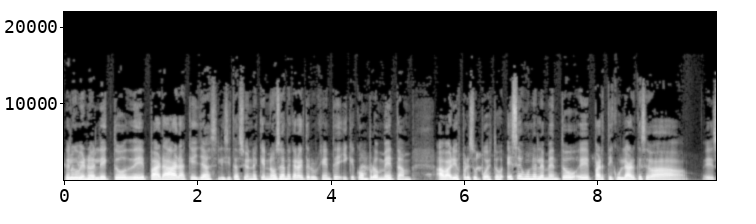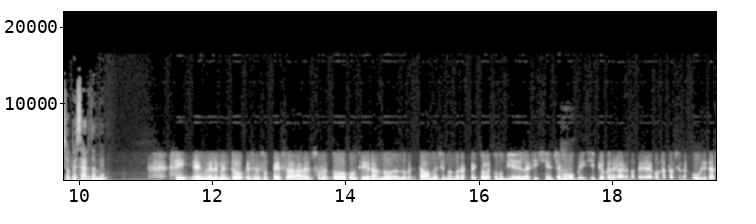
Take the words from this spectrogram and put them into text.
del gobierno electo de parar aquellas licitaciones que no sean de carácter urgente y que comprometan a varios presupuestos. ¿Ese es un elemento eh, particular que se va a eh, sopesar también? Sí, es un elemento que se sopesa, sobre todo considerando lo que estaba mencionando respecto a la economía y de la eficiencia como mm. principio general en materia de contrataciones públicas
